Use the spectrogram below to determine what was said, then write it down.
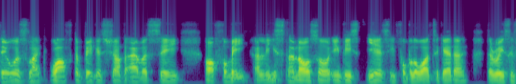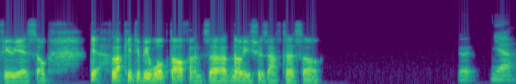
it was like one of the biggest shots I ever see, or for me at least, and also in these years in Formula One together, the recent few years. So, yeah, lucky to be walked off and uh, no issues after. So, Good. Yeah.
